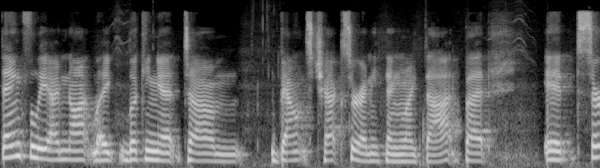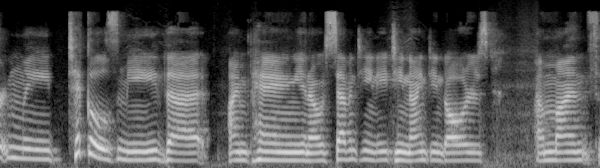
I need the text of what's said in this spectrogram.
thankfully, I'm not like looking at um, bounce checks or anything like that. But it certainly tickles me that I'm paying, you know, 17, 18, 19 dollars a month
